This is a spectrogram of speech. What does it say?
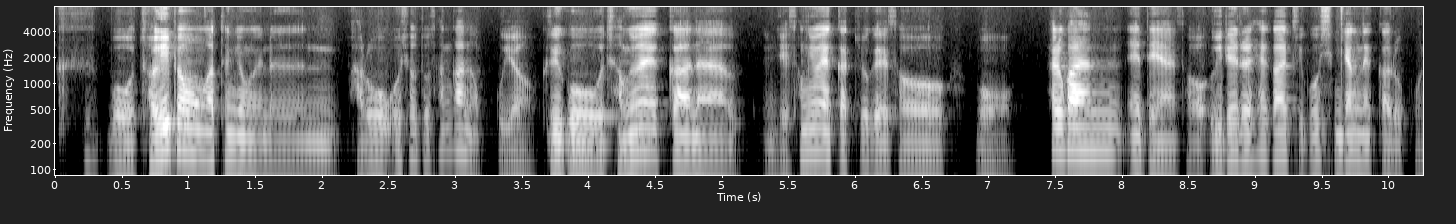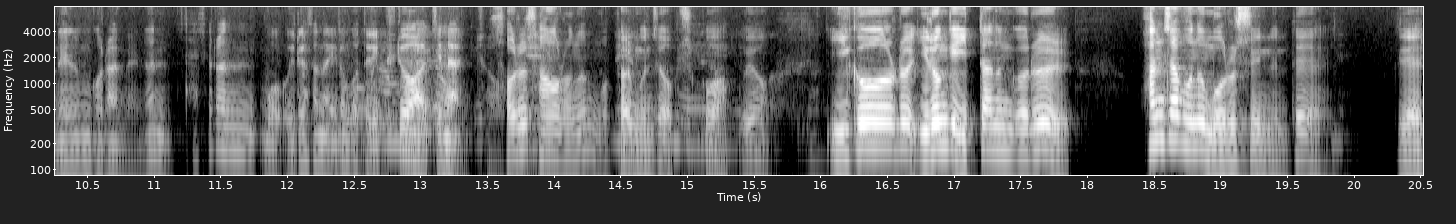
그 뭐 저희 병원 같은 경우에는 바로 오셔도 상관없고요. 그리고 정형외과나 이제 성형외과 쪽에서 뭐 혈관에 대해서 의뢰를 해가지고 심장내과로 보내는 거라면은 사실은 뭐 의뢰서나 이런 것들이 필요하지는 않죠. 서류상으로는 뭐 별 문제 없을 네. 것 같고요. 이거를 이런 게 있다는 거를 환자분은 모를 수 있는데 이제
